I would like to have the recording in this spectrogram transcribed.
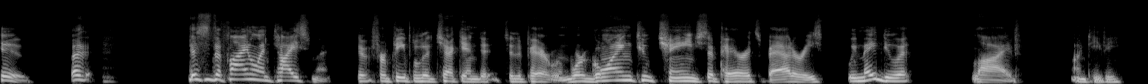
too. But this is the final enticement to, for people to check into to the parrot room. We're going to change the parrot's batteries. We may do it live on TV.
